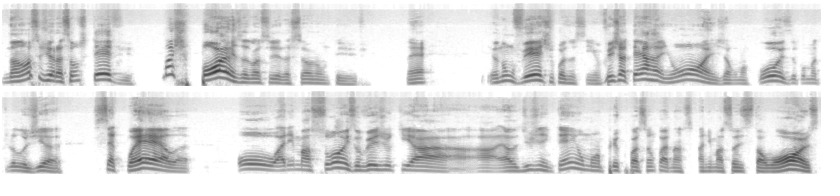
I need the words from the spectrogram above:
na nossa geração teve, mas pós a nossa geração não teve, né? Eu não vejo coisa assim. Eu vejo até arranhões, alguma coisa, como uma trilogia sequela, ou animações. Eu vejo que a, a, a Disney tem uma preocupação com as animações de Star Wars,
